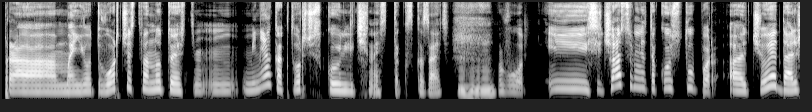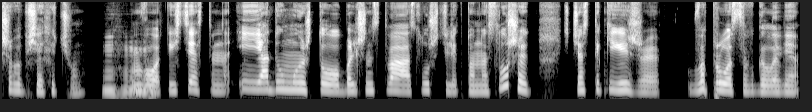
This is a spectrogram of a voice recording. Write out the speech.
про мое творчество, ну, то есть меня как творческую личность, так сказать. Мгм. Вот. И сейчас у меня такой ступор, а что я дальше вообще хочу? Мгм. Вот, естественно. И я думаю, что большинства слушателей, кто нас слушает, сейчас такие же вопросы в голове.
